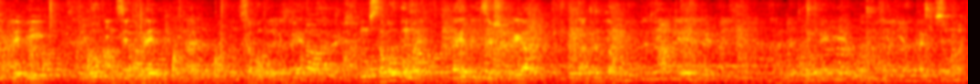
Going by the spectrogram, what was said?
जितने भी लोग इनसे जुड़े हैं, उन सबों को मिलते हैं। उन सबों को मैं तहे दिल से शुक्रिया अदा करता हूँ कि उन्होंने ये थैंक यू सो मच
